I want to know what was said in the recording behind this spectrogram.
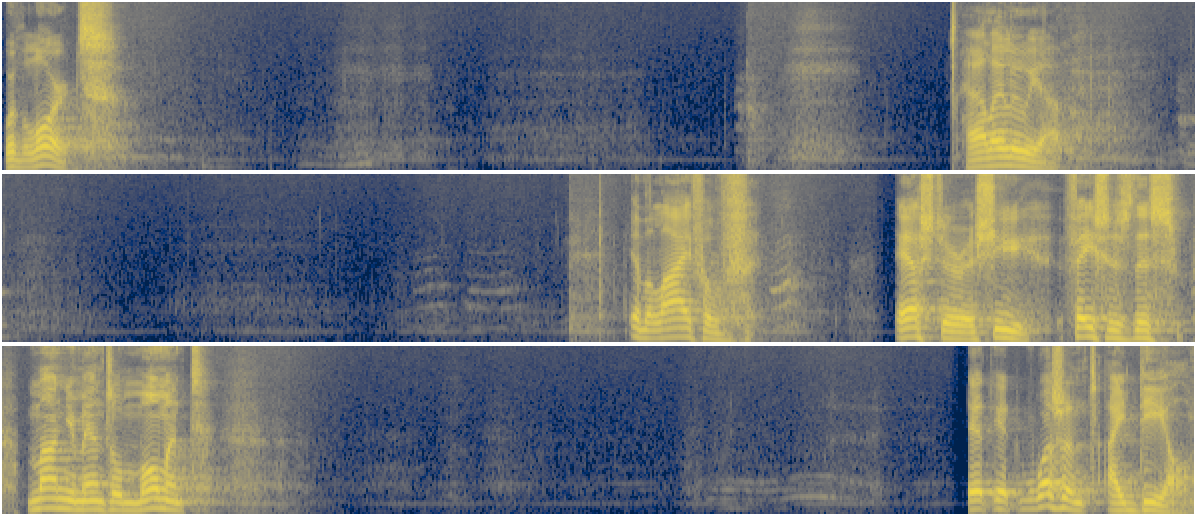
we're the Lord's. Hallelujah. In the life of Esther, as she faces this monumental moment, it, it wasn't ideal.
